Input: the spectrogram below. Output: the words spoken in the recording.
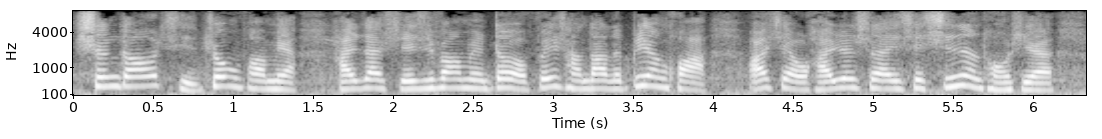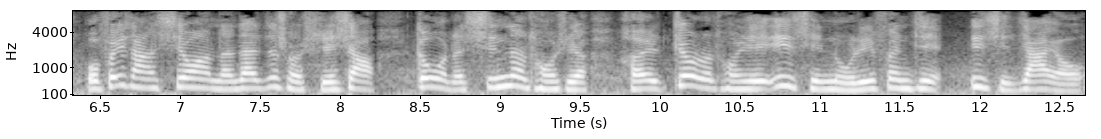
身高体重方面，还是在学习方面，都有非常大的变化。而且我还认识了一些新的同学，我非常希望能在这所学校跟我的新的同学和旧的同学一起努力奋进，一起加油。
